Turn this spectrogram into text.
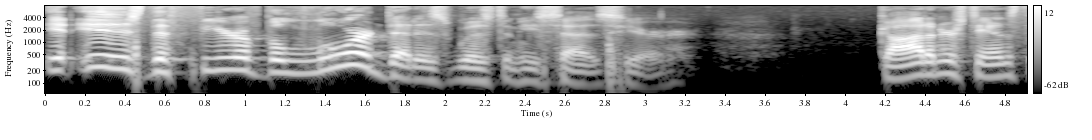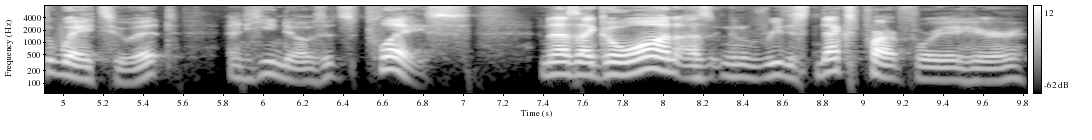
It is the fear of the Lord that is wisdom, he says here. God understands the way to it, and he knows its place. And as I go on, I'm going to read this next part for you here.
